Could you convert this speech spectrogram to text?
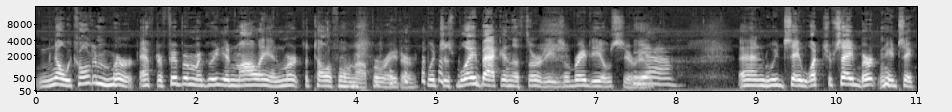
No, we called him Mert after Fibber McGee and Molly and Mert the telephone operator, which is way back in the 30s, a radio serial yeah. and we'd say, "What you say, Bert?" And he'd say,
